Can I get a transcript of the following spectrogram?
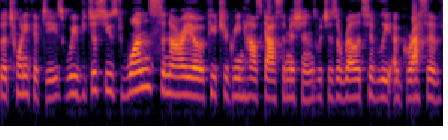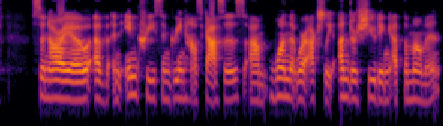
the 2050s. We've just used one scenario of future greenhouse gas emissions, which is a relatively aggressive scenario of an increase in greenhouse gases, um, one that we're actually undershooting at the moment.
